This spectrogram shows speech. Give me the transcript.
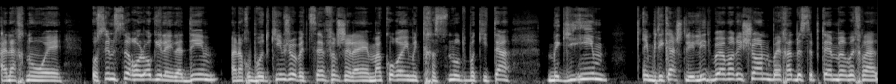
אנחנו אה, עושים סרולוגי לילדים, אנחנו בודקים שבבית ספר שלהם, מה קורה עם התחסנות בכיתה, מגיעים עם בדיקה שלילית ביום הראשון, ב-1 בספטמבר בכלל.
